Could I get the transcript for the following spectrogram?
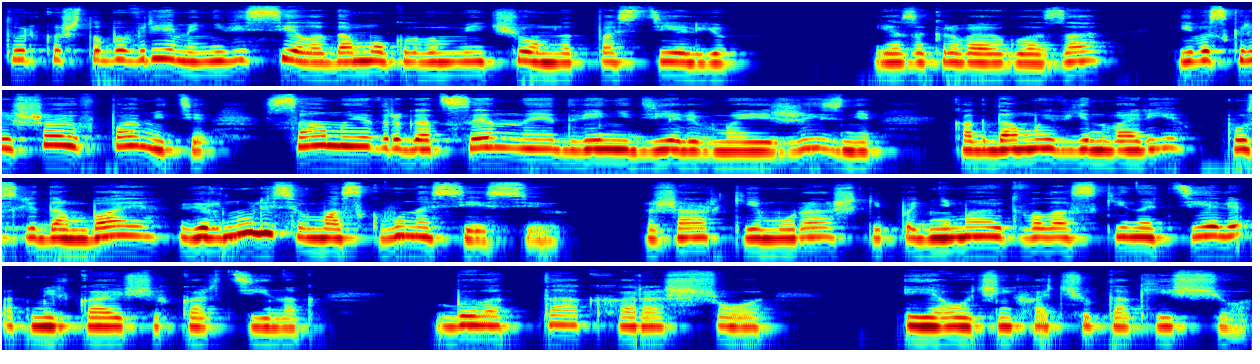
Только чтобы время не висело домокловым мечом над постелью. Я закрываю глаза и воскрешаю в памяти самые драгоценные две недели в моей жизни, когда мы в январе после Домбая вернулись в Москву на сессию. Жаркие мурашки поднимают волоски на теле от мелькающих картинок. Было так хорошо, и я очень хочу так еще.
